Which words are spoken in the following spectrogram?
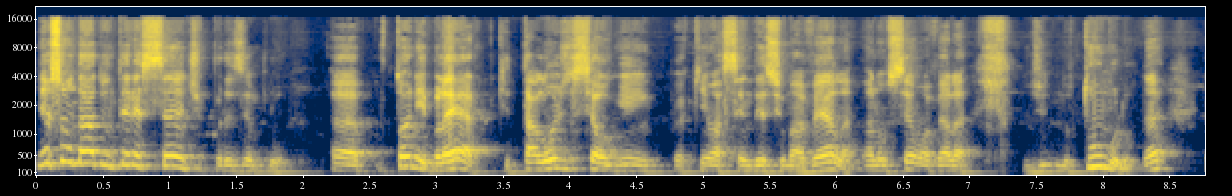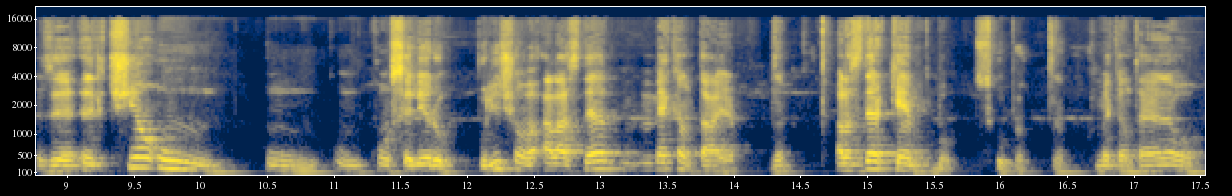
E esse é um dado interessante, por exemplo, uh, Tony Blair, que está longe de ser alguém para quem eu acendesse uma vela, a não ser uma vela de, no túmulo, né? Quer dizer, ele tinha um, um, um conselheiro político, Alasdair McIntyre, né? Alasdair Campbell, desculpa, né? McIntyre é o,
